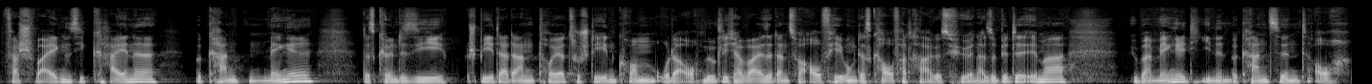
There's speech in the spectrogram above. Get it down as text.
verschweigen Sie keine bekannten Mängel. Das könnte sie später dann teuer zu stehen kommen oder auch möglicherweise dann zur Aufhebung des Kaufvertrages führen. Also bitte immer über Mängel, die Ihnen bekannt sind, auch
